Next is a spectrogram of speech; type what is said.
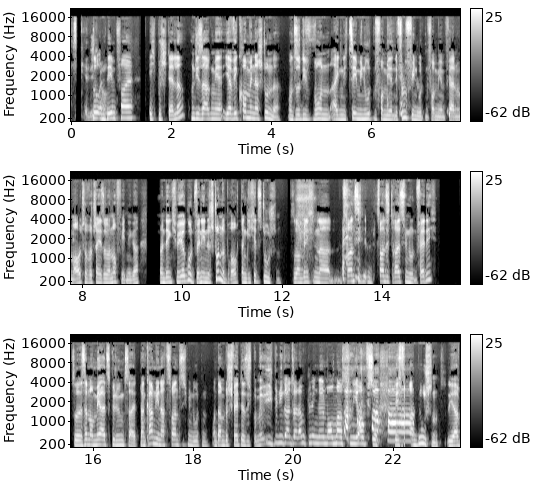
so in dem Fall, ich bestelle und die sagen mir, ja, wir kommen in einer Stunde. Und so, die wohnen eigentlich zehn Minuten von mir, nee, fünf Minuten von mir entfernt, mit dem Auto wahrscheinlich sogar noch weniger. dann denke ich mir, ja gut, wenn ihr eine Stunde braucht, dann gehe ich jetzt duschen. So, dann bin ich in einer 20, 20, 30 Minuten fertig. So, das ist ja noch mehr als genügend Zeit. Dann kam die nach 20 Minuten und dann beschwert er sich bei mir, ich bin die ganze Zeit am Klingeln, warum machst du nicht auf? Ich so, ich war am Duschen. Ja,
